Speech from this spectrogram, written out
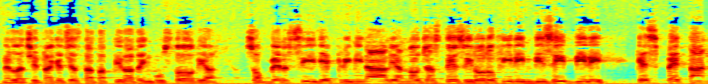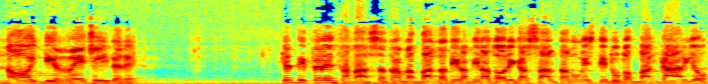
Nella città che ci è stata affidata in custodia, sovversivi e criminali hanno già steso i loro fili invisibili che spetta a noi di recidere. Che differenza passa tra una banda di rapinatori che assaltano un istituto bancario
